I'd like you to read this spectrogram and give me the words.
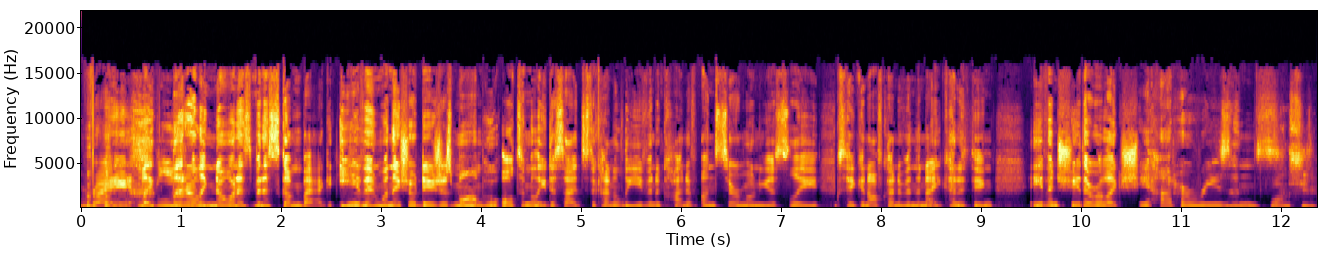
right? Like literally, no one has been a scumbag. Even when they show Deja's mom, who ultimately decides to kind of leave in a kind of unceremoniously taken off, kind of in the night kind of thing. Even she, they were like, she had her reasons. Well, and she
